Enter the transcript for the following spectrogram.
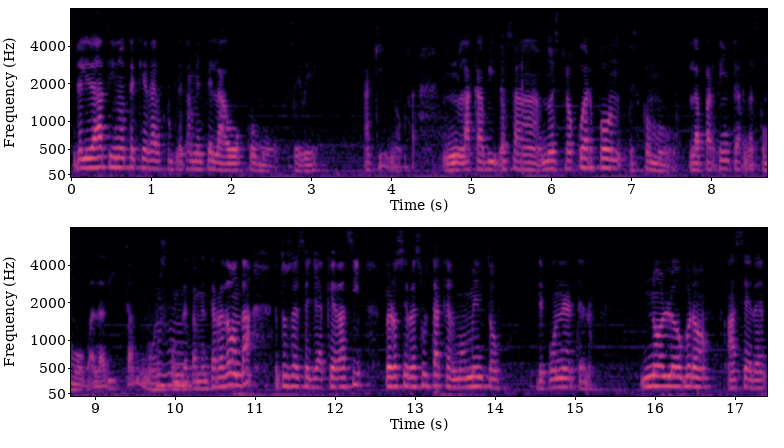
en realidad a ti no te queda completamente la O como se ve aquí, ¿no? O sea, la cavidad, o sea, nuestro cuerpo es como, la parte interna es como baladita, no es Ujú. completamente redonda, entonces ella queda así, pero si resulta que al momento de ponértela no logró hacer el-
